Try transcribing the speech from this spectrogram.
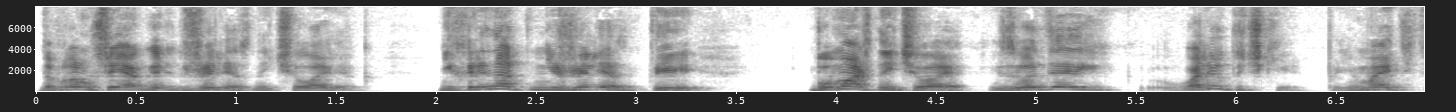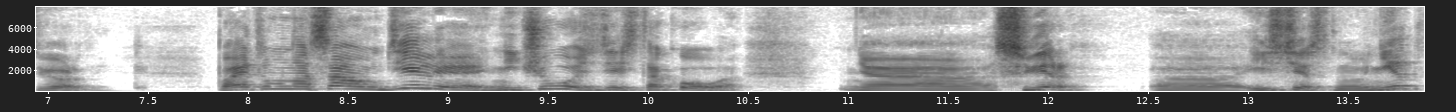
Да потому что я, говорит, железный человек. Ни хрена ты не железный, ты бумажный человек. Из вот этой валюточки, понимаете, твердый. Поэтому на самом деле ничего здесь такого э, сверх э, естественного нет.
